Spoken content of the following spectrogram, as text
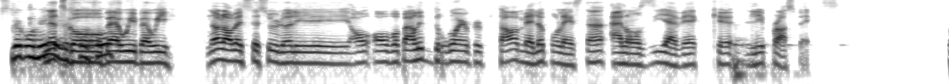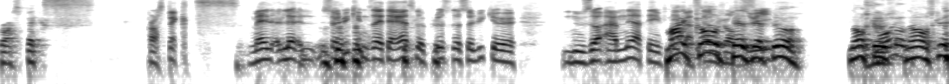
C'est là qu'on est. Let's go. Ben oui, ben oui. Non, non, mais c'est sûr. Là, les... on, on va parler de Drouin un peu plus tard, mais là, pour l'instant, allons-y avec les prospects. Prospects. Prospects. Mais le- le- celui qui nous intéresse le plus, là, celui que nous a amené à t'inviter Michael aujourd'hui. Pezzetta. Non, excuse. Ouais. Non, excuse.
